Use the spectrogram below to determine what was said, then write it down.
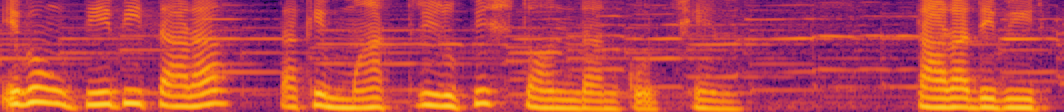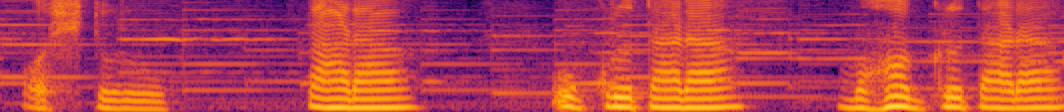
এবং দেবী তারা তাকে মাতৃরূপে স্তন দান করছেন। তারা দেবীর অষ্টরূপ, তারা, উগ্রতারা, মহাগ্রতারা,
